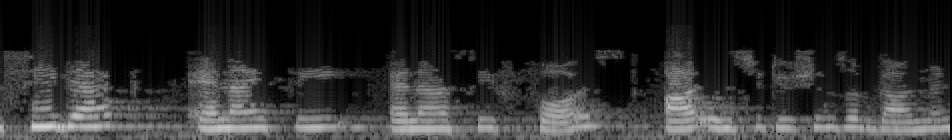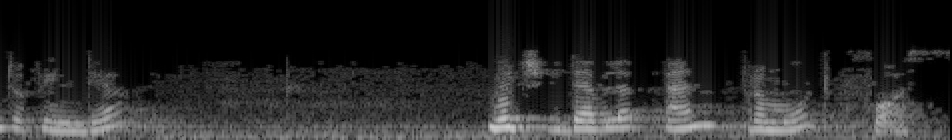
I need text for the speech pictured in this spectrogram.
CDAC, NIC, NRC, FOSS are institutions of Government of India which develop and promote FOSS.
